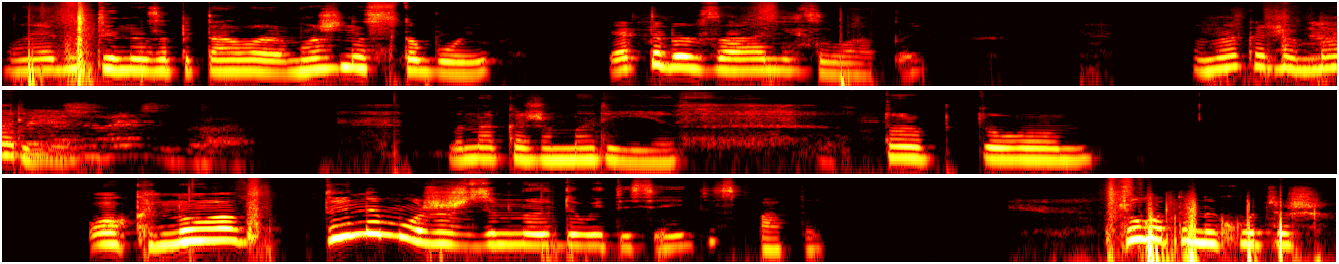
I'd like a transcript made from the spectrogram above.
Моя дитина запитала, можна з тобою? Як тебе взагалі звати? Вона каже Марія. Вона каже Марія. Тобто. Окно, ти не можеш зі мною дивитися, йди спати. Чого ти не хочеш?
